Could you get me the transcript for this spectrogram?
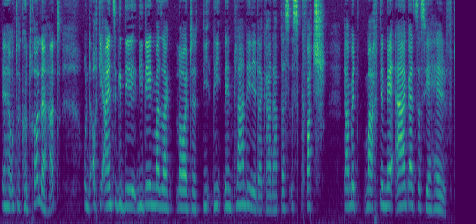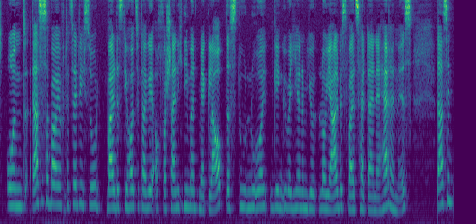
äh, unter Kontrolle hat. Und auch die einzige, die, die denen mal sagt, Leute, die, die, den Plan, den ihr da gerade habt, das ist Quatsch. Damit macht ihr mehr Ärger, als dass ihr helft. Und das ist aber auch tatsächlich so, weil das dir heutzutage auch wahrscheinlich niemand mehr glaubt, dass du nur gegenüber jemandem loyal bist, weil es halt deine Herrin ist. Da sind,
